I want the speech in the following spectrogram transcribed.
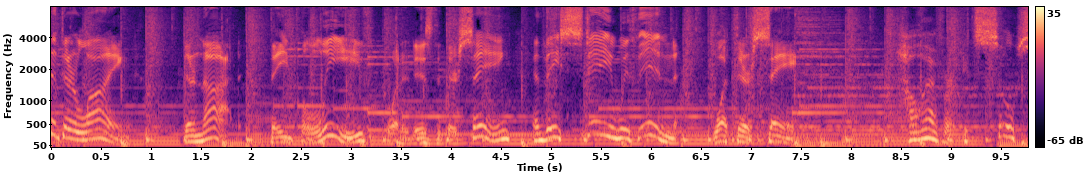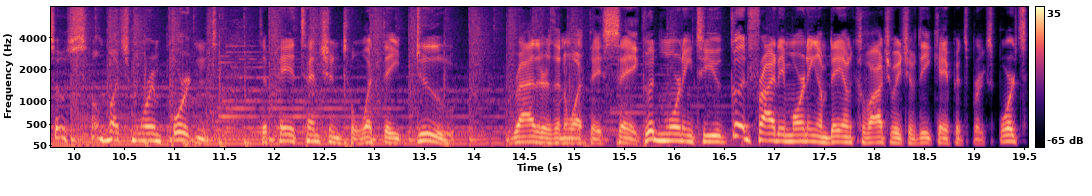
that they're lying. They're not. They believe what it is that they're saying, and they stay within what they're saying. However, it's so, so, so much more important to pay attention to what they do rather than what they say. Good morning to you. Good Friday morning. I'm Dejan Kovacevic of DK Pittsburgh Sports.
